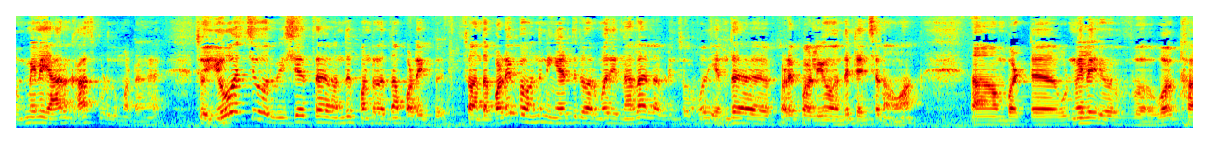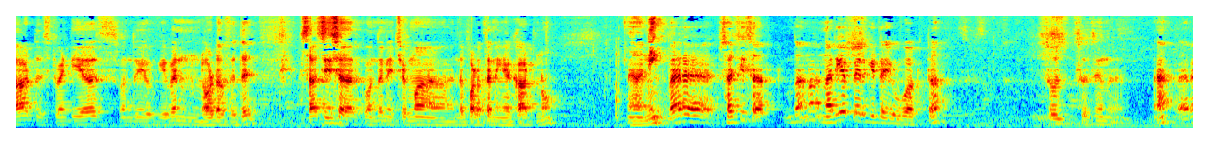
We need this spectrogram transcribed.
உண்மையிலே யாரும் காசு கொடுக்க மாட்டாங்க. ஸோ யோசிச்சு ஒரு விஷயத்த வந்து பண்ணுறது தான் படைப்பு. ஸோ அந்த படைப்பை வந்து நீங்கள் எடுத்துகிட்டு வரும்போது நல்லா இல்லை அப்படின்னு சொல்லும்போது எந்த படைப்பாளியும் வந்து டென்ஷன் ஆகும் பட் உண்மையிலே you work hard this twenty years வந்து யூ கிவன் லாட் ஆஃப் இது. சசி சாருக்கு வந்து நிச்சயமாக இந்த படத்தை நீங்கள் காட்டணும். நீங்கள் நீங்க வேற சசி சார் தானே? நிறைய பேர்கிட்ட யூ ஒர்க்டா சுசீந்திரன் வேற?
